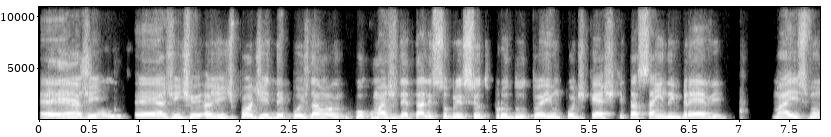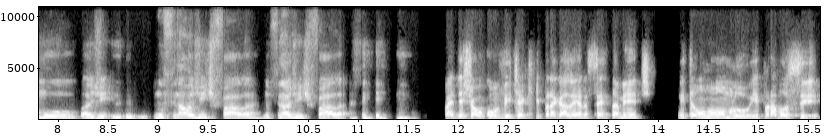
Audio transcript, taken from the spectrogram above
É, é, a, gente, é, a, gente, a gente pode depois dar um pouco mais de detalhes sobre esse outro produto aí, um podcast que está saindo em breve. Mas vamos. Gente, no final a gente fala. No final a gente fala. Vai deixar o convite aqui para a galera, certamente. Então, Rômulo, e para você?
